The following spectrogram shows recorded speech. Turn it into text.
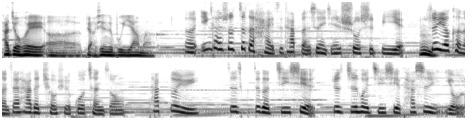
他就会呃表现就不一样吗？呃，应该说这个孩子他本身已经是硕士毕业，所以有可能在他的求学过程中，他对于这这个机械，就是智慧机械，他是有。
